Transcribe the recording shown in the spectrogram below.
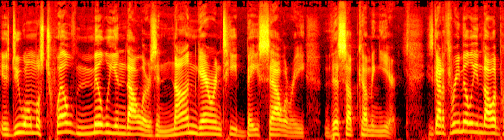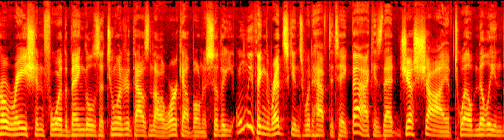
is due almost $12 million in non guaranteed base salary this upcoming year. He's got a $3 million proration for the Bengals, a $200,000 workout bonus. So the only thing the Redskins would have to take back is that just shy of $12 million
